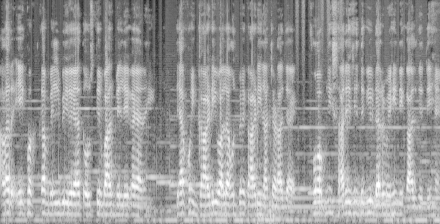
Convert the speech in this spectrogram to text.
अगर एक वक्त का मिल भी गया तो उसके बाद मिलेगा या नहीं। या कोई गाड़ी वाला उन पर गाड़ी ना चढ़ा जाए, वो अपनी सारी ज़िंदगी डर में ही निकाल देते हैं।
